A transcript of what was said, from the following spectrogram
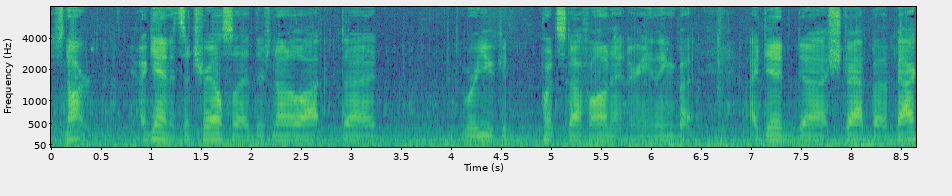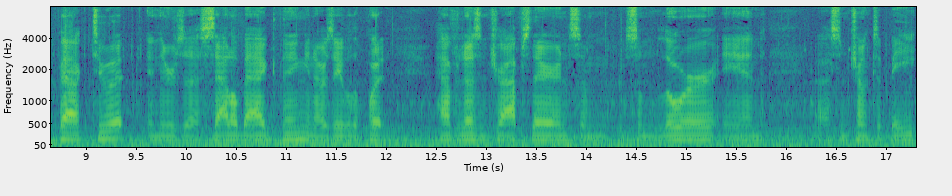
it's not. Again, it's a trail sled. There's not a lot uh, where you could put stuff on it or anything, but I did uh, strap a backpack to it, and there's a saddlebag thing, and I was able to put half a dozen traps there and some some lure and uh, some chunks of bait.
